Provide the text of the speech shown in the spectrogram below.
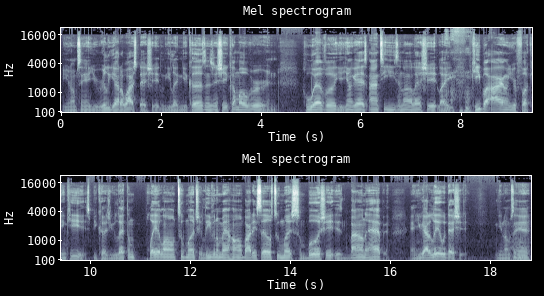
You know what I'm saying? You really gotta watch that shit. You letting your cousins and shit come over and whoever your young ass aunties and all that shit. Like, keep an eye on your fucking kids because you let them play along too much and leaving them at home by themselves too much. Some bullshit is bound to happen, and you gotta live with that shit. You know what I'm saying?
